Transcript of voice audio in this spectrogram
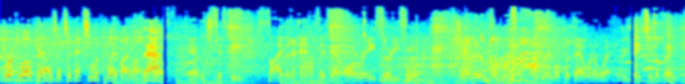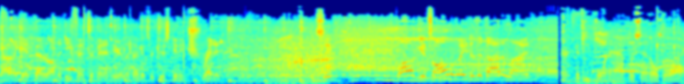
Brooke Lopez. That's an excellent play by Lonzo. That Average 55 and a half. They've got already 34. Chandler to Plumlee. Plumlee will put that one away. Thinks in the paint. Got to get better on the defensive end here. The Nuggets are just getting shredded. You see? Ball gets all the way to the dotted line. 54.5% overall.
